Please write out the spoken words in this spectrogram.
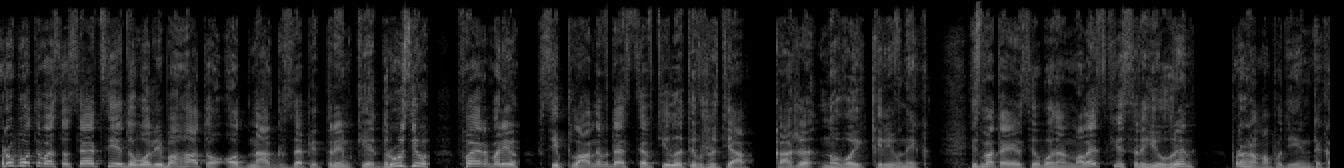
Роботи в асоціації доволі багато, однак за підтримки друзів, фермерів, всі плани вдасться втілити в життя, каже новий керівник. Із Матеївців Богдан Малецький, Сергій Угрин, програма «Події НТК».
